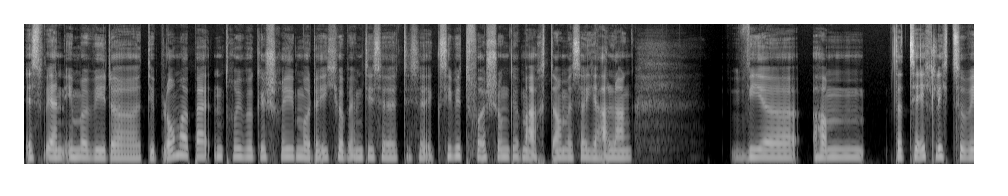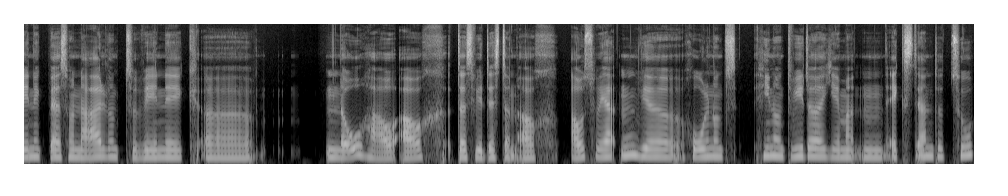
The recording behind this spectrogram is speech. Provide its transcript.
Es werden immer wieder Diplomarbeiten drüber geschrieben oder ich habe eben diese, diese Exhibit-Forschung gemacht, damals ein Jahr lang. Wir haben tatsächlich zu wenig Personal und zu wenig äh, Know-how auch, dass wir das dann auch auswerten. Wir holen uns hin und wieder jemanden extern dazu.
